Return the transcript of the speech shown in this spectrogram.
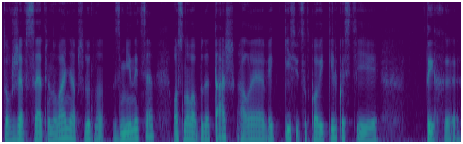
то вже все тренування абсолютно зміниться. Основа буде та ж, але в якійсь відсотковій кількості тих е,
